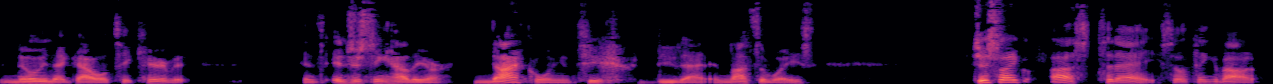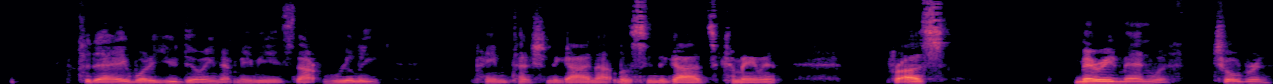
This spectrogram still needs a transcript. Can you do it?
knowing that God will take care of it. And it's interesting how they are not going to do that in lots of ways, just like us today. So think about it. Today. What are you doing that maybe it's not really paying attention to God, not listening to God's commandment? For us, married men with children,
